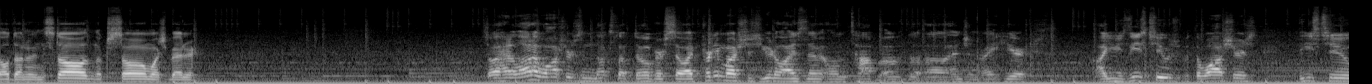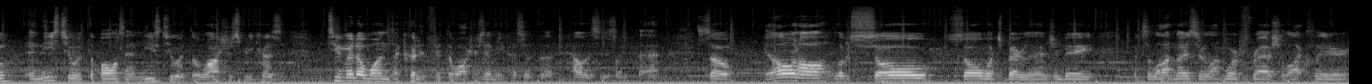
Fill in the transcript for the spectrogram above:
All done and installed. Looks so much better. So I had a lot of washers and nuts left over, so I pretty much just utilized them on top of the uh, engine right here. I use these two with the washers, these two, and these two with the bolts, and these two with the washers because the two middle ones I couldn't fit the washers in because of the how this is like that. So it all in all, looks so so much better. The engine bay looks a lot nicer, a lot more fresh, a lot cleaner.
